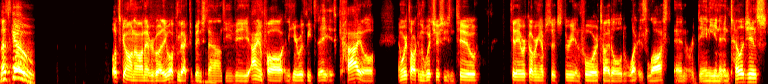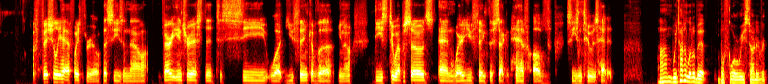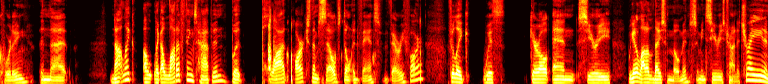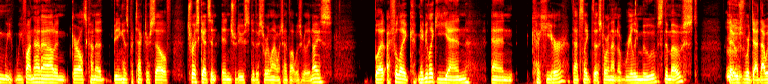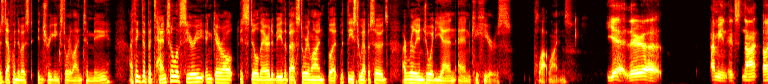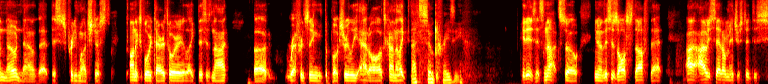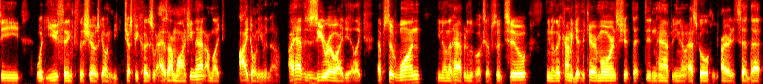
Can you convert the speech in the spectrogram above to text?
Let's go. What's going on, everybody? Welcome back to Bingetown TV. I am Paul, and here with me today is Kyle, and we're talking The Witcher season two. Today, we're covering episodes three and four, titled "What Is Lost" and "Redanian Intelligence." Officially halfway through the season now. Very interested to see what you think of the, you know, these two episodes and where you think the second half of season two is headed. Um, we talked a little bit before we started recording in that not like a, like a lot of things happen, but plot arcs themselves don't advance very far. I feel like with Geralt and Ciri, we get a lot of nice moments. I mean, Ciri's trying to train, and we we find that out, and Geralt's kind of being his protector self. Triss gets in, introduced into the storyline, which I thought was really nice. But I feel like maybe like Yen and Cahir, that's like the storyline that really moves the most. Those were dead. That was definitely the most intriguing storyline to me. I think the potential of Ciri and Geralt is still there to be the best storyline, but with these two episodes, I really enjoyed Yen and Cahir's plot lines. Yeah, they're. Uh, I mean, it's not unknown now that this is pretty much just unexplored territory. Like this is not uh, referencing the books really at all. It's kind of like That's so crazy. It is. It's nuts. So you know, this is all stuff that I, I always said I'm interested to see what you think the show's going to be. Just because as I'm watching that, I'm like, I don't even know. I have zero idea. Like episode one, you know, that happened in the books. Episode two, you know, they're kind of getting the care more and shit that didn't happen. You know, Eskel, I already said that.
